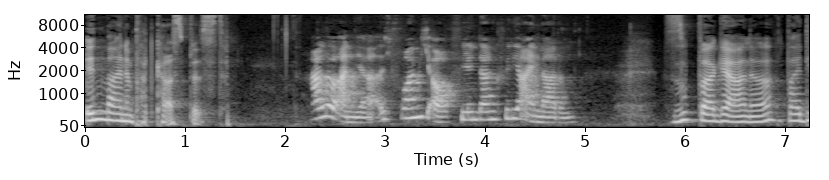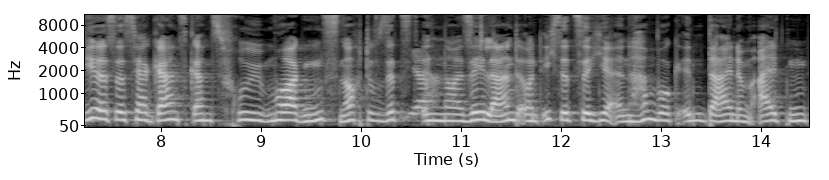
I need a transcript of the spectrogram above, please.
in meinem Podcast bist. Hallo Anja, ich freue mich auch. Vielen Dank für die Einladung. Super gerne. Bei dir ist es ja ganz, ganz früh morgens noch. Du sitzt ja. in Neuseeland und ich sitze hier in Hamburg in deinem alten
